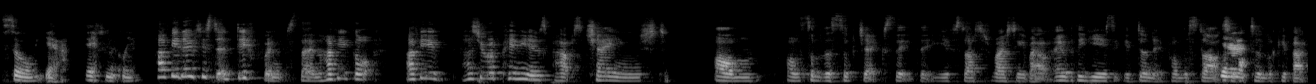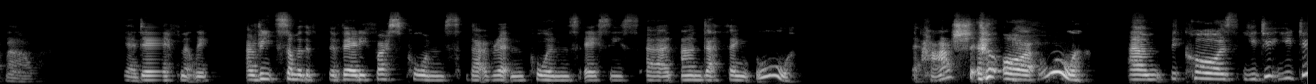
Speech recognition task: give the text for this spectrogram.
so yeah, definitely. Have you noticed a difference then? Have you got have you has your opinions perhaps changed on on some of the subjects that, that you've started writing about over the years that you've done it from the start Yeah. to, to looking back now? Yeah, definitely. I read some of the, the very first poems that I've written, poems, essays, uh, and I think, oh, harsh, or oh, um, because you do you do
